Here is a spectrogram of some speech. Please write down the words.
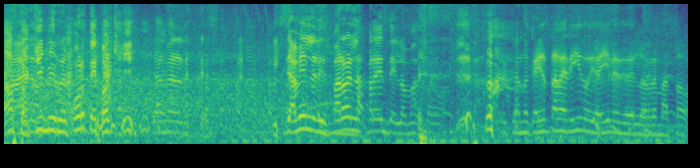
Hasta aquí mi reporte, Joaquín. y también le disparó en la frente y lo mató. Cuando cayó estaba herido y ahí le, lo remató.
